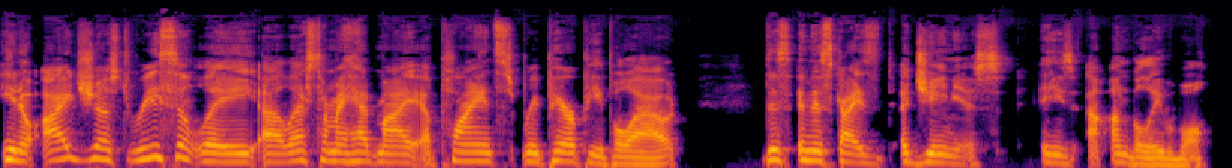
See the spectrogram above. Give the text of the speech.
You know, I just recently, uh, last time I had my appliance repair people out, this and this guy's a genius. He's uh, unbelievable.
